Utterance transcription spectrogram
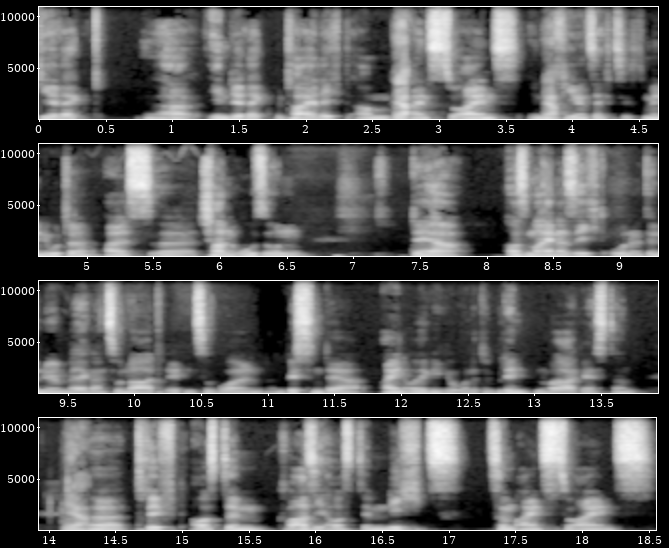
direkt, ja, indirekt beteiligt am ja. 1 zu 1 in der ja. 64. Minute, als äh, Chan Usun, der aus meiner Sicht, ohne den Nürnbergern zu nahe treten zu wollen, ein bisschen der Einäugige oder den Blinden war gestern, ja. äh, trifft aus dem, quasi aus dem Nichts zum 1 zu 1.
